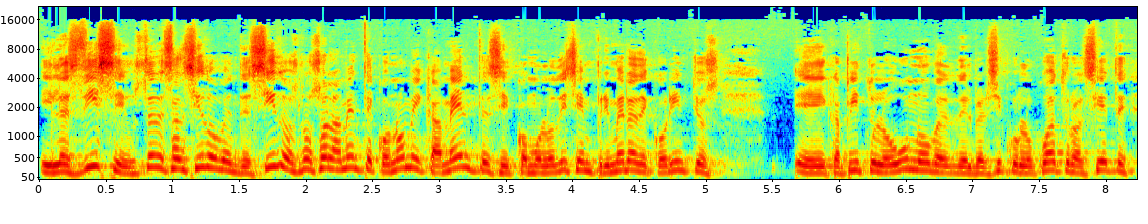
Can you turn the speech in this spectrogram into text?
y les dice, ustedes han sido bendecidos no solamente económicamente, si como lo dice en Primera de Corintios eh, capítulo 1 del versículo 4 al 7,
